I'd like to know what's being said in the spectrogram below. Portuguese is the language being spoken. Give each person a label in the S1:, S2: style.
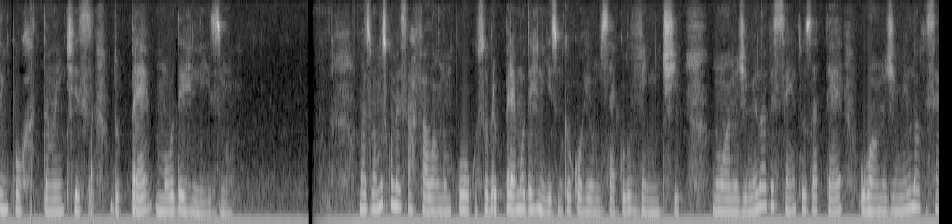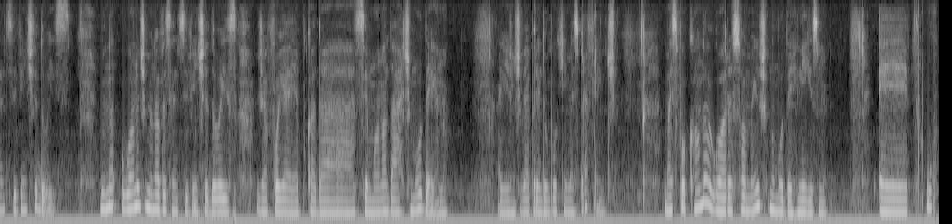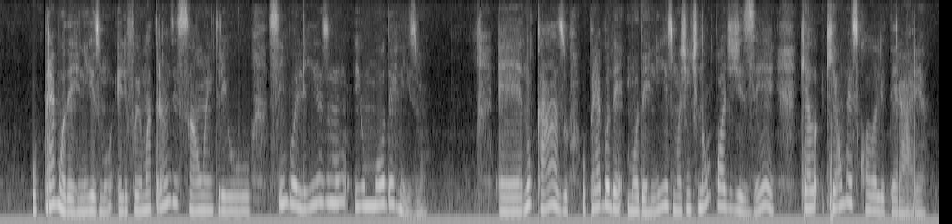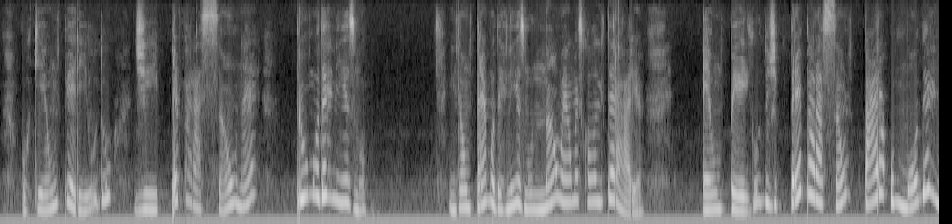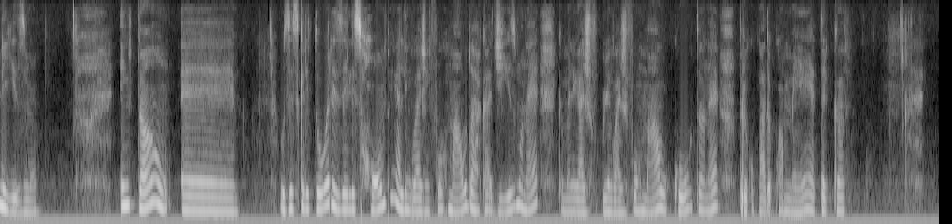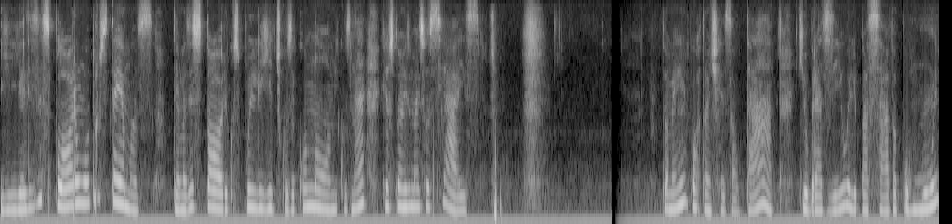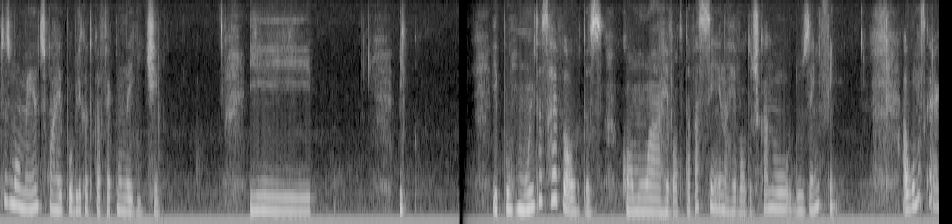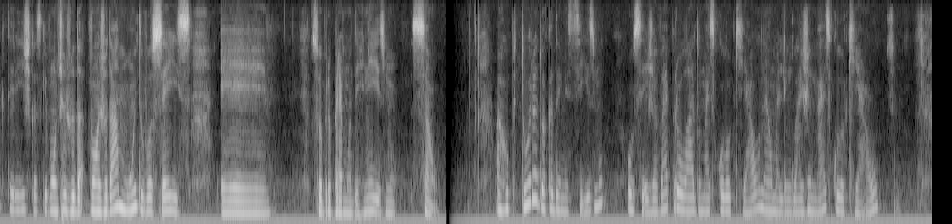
S1: importantes do pré-modernismo. Mas vamos começar falando um pouco sobre o pré-modernismo que ocorreu no século XX, no ano de 1900 até o ano de 1922. O ano de 1922 já foi a época da Semana da Arte Moderna. Aí a gente vai aprender um pouquinho mais para frente. Mas focando agora somente no modernismo, é, o o pré-modernismo ele foi uma transição entre o simbolismo e o modernismo. É, no caso, o pré-modernismo, a gente não pode dizer que é, que é uma escola literária, porque é um período de preparação né, para o modernismo. Então, o pré-modernismo não é uma escola literária, é um período de preparação para o modernismo. Então, é, os escritores eles rompem a linguagem formal do arcadismo, né, que é uma linguagem, linguagem formal, culta, né, preocupada com a métrica, e eles exploram outros temas, temas históricos, políticos, econômicos, né, questões mais sociais. Também é importante ressaltar que o Brasil ele passava por muitos momentos com a República do Café com Leite e, e, e por muitas revoltas, como a revolta da vacina, a revolta de Canudos, enfim. Algumas características que vão te ajudar, vão ajudar muito vocês é, sobre o pré-modernismo são a ruptura do academicismo, ou seja, vai para o lado mais coloquial, né, uma linguagem mais coloquial,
